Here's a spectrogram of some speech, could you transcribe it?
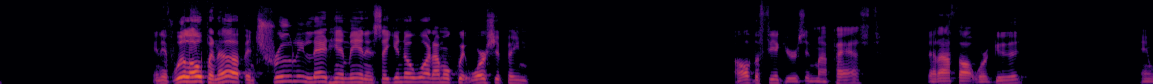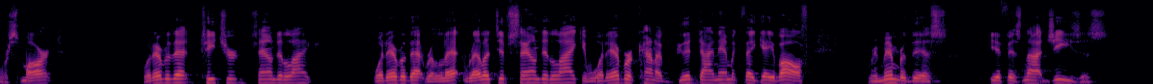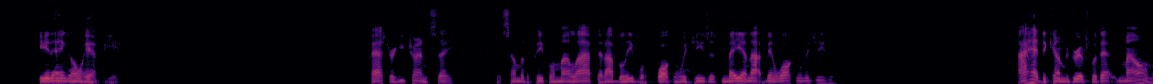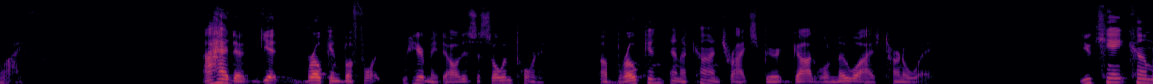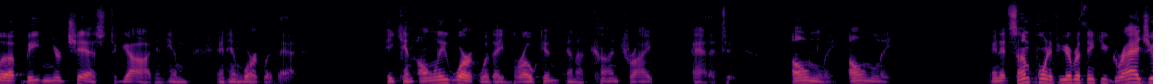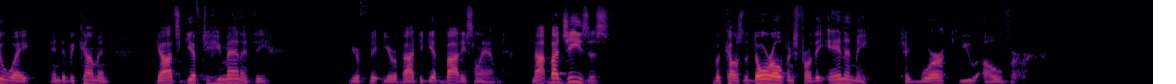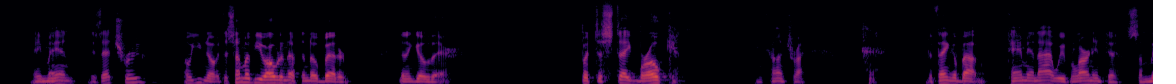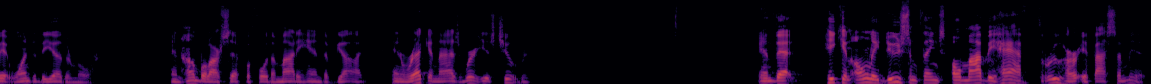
And if we'll open up and truly let Him in and say, you know what, I'm going to quit worshiping all the figures in my past that I thought were good and were smart, whatever that teacher sounded like, whatever that relative sounded like and whatever kind of good dynamic they gave off, remember this if it's not Jesus, it ain't going to help you. Pastor, are you trying to say that some of the people in my life that I believe were walking with Jesus may have not been walking with Jesus? I had to come to grips with that in my own life. I had to get broken before hear me, y'all, this is so important. A broken and a contrite spirit, God will no wise turn away. You can't come up beating your chest to God and Him and Him work with that. He can only work with a broken and a contrite attitude. Only, only. And at some point, if you ever think you graduate into becoming God's gift to humanity, you're, you're about to get body slammed. Not by Jesus, because the door opens for the enemy to work you over. Amen. Is that true? Oh, you know it. Some of you are old enough to know better than to go there. But to stay broken and contrite. the thing about Tammy and I, we've learning to submit one to the other more and humble ourselves before the mighty hand of God and recognize we're His children. And that He can only do some things on my behalf through her if I submit.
